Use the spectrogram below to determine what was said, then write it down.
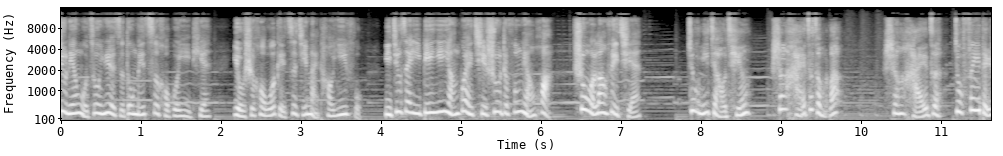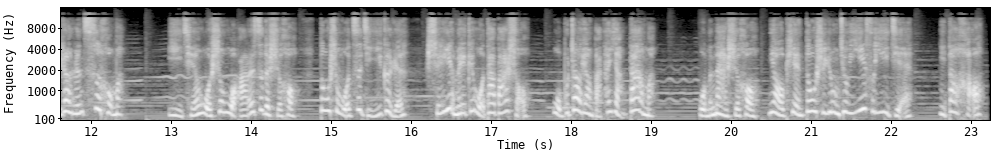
就连我坐月子都没伺候过一天。有时候我给自己买套衣服，你就在一边阴阳怪气说着风凉话，说我浪费钱。就你矫情，生孩子怎么了？生孩子就非得让人伺候吗？以前我生我儿子的时候，都是我自己一个人，谁也没给我搭把手。我不照样把他养大吗？我们那时候尿片都是用旧衣服一剪，你倒好，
